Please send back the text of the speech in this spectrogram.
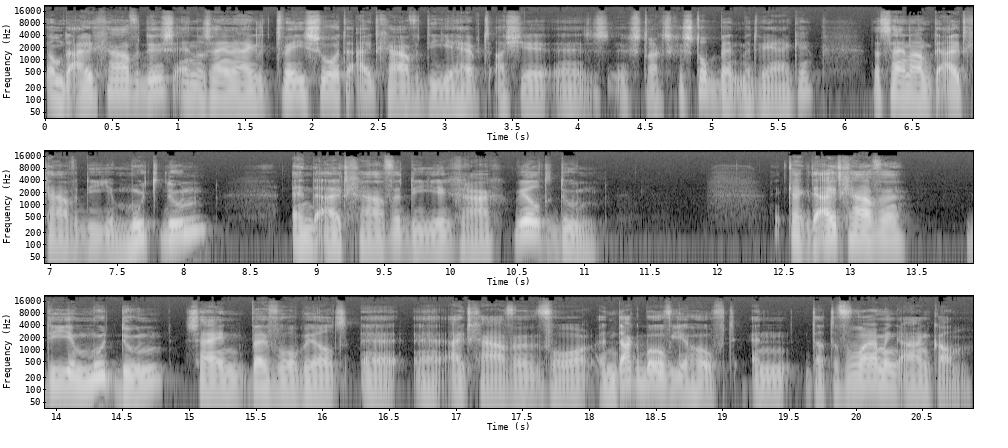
om de uitgaven dus. En er zijn eigenlijk twee soorten uitgaven die je hebt als je straks gestopt bent met werken. Dat zijn namelijk de uitgaven die je moet doen en de uitgaven die je graag wilt doen. Kijk, de uitgaven die je moet doen zijn bijvoorbeeld uh, uh, uitgaven voor een dak boven je hoofd en dat de verwarming aan kan.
